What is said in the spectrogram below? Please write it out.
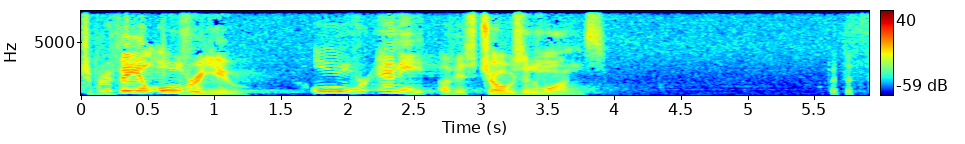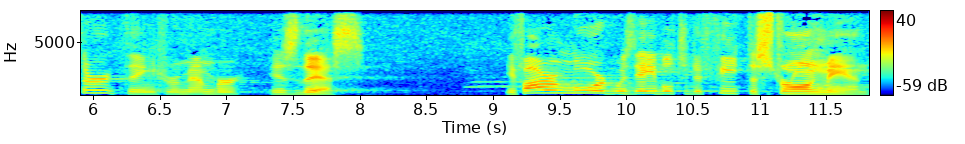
to prevail over you or over any of his chosen ones. But the third thing to remember is this If our Lord was able to defeat the strong man,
